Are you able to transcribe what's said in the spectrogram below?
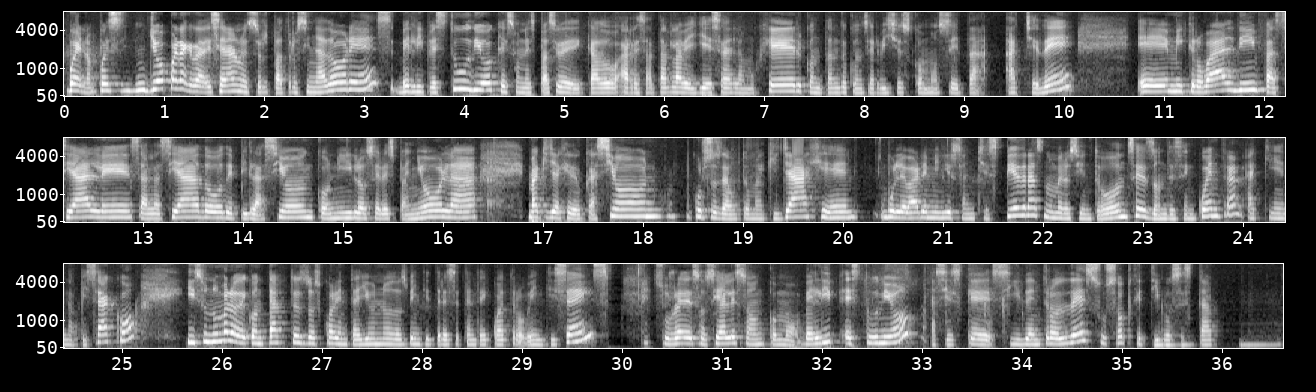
Bueno, pues yo para agradecer a nuestros patrocinadores, Belip Studio, que es un espacio dedicado a resaltar la belleza de la mujer, contando con servicios como ZHD. Eh, faciales, alaciado, depilación con hilo cera española, maquillaje de ocasión, cursos de automaquillaje, Boulevard Emilio Sánchez Piedras, número 111, es donde se encuentran, aquí en Apizaco. Y su número de contacto es 241-223-7426. Sus redes sociales son como Belip Studio, así es que si dentro de sus objetivos está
